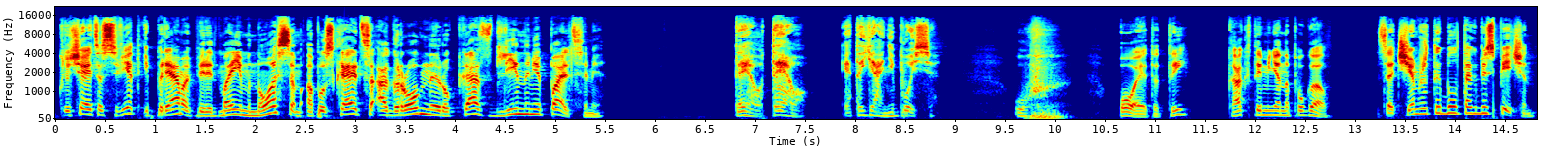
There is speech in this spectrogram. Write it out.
Включается свет, и прямо перед моим носом опускается огромная рука с длинными пальцами. «Тео, Тео, это я, не бойся!» Ух. О, это ты? Как ты меня напугал. Зачем же ты был так беспечен?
